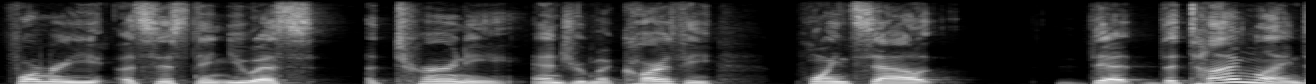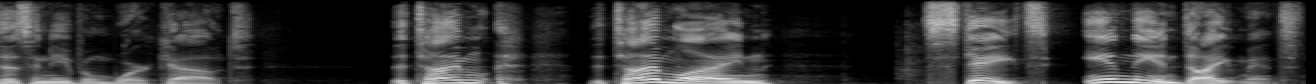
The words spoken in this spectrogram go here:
former Assistant U.S. Attorney Andrew McCarthy points out that the timeline doesn't even work out. The time the timeline states in the indictment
